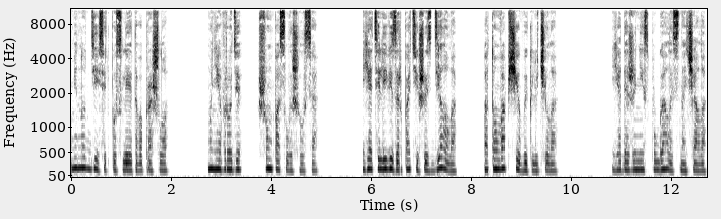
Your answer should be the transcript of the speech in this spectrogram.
Минут десять после этого прошло. Мне вроде шум послышался. Я телевизор потише сделала, потом вообще выключила. Я даже не испугалась сначала,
